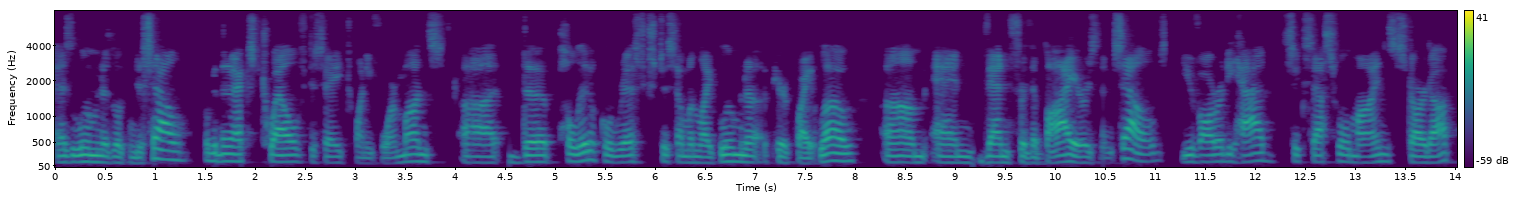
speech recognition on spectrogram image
as Lumina is looking to sell over the next 12 to say 24 months, uh, the political risks to someone like Lumina appear quite low. Um, and then for the buyers themselves, you've already had successful mines start up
